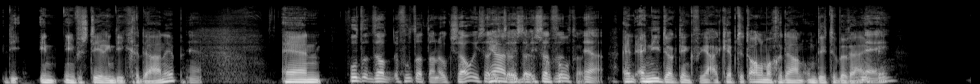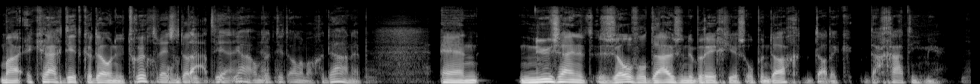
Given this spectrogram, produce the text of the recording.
die in- investering die ik gedaan heb. Ja. En, Voelt, dat, voelt dat dan ook zo? Is dat, ja, is, dat, is, dat- is zo dat voelt dat. Ja. En, en niet dat ik denk van ja, ik heb dit allemaal gedaan om dit te bereiken. Nee. Maar ik krijg dit cadeau nu terug. Het resultaat, omdat ik dit, ja. ja, omdat Ja. ik dit allemaal gedaan heb. En nu zijn het zoveel duizenden berichtjes op een dag dat ik, dat gaat niet meer. Nee.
